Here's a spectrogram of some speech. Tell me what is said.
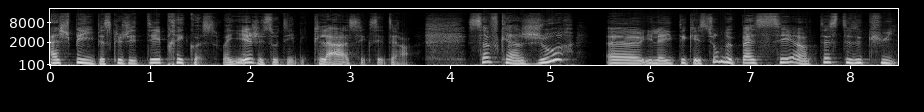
HPI parce que j'étais précoce. Vous voyez, j'ai sauté une classe, etc. Sauf qu'un jour, euh, il a été question de passer un test de QI.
